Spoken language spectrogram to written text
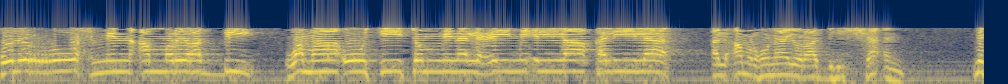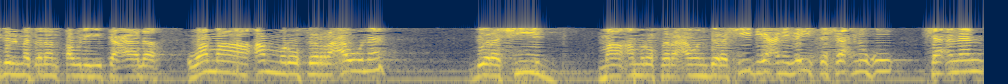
قل الروح من أمر ربي وما أوتيتم من العلم إلا قليلا. الأمر هنا يراد به الشأن. مثل مثلا قوله تعالى وما أمر فرعون برشيد. ما أمر فرعون برشيد يعني ليس شأنه شأنا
